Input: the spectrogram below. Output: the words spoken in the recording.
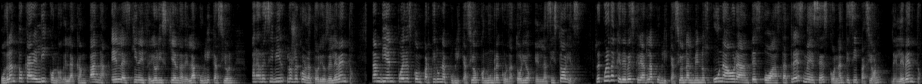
podrán tocar el icono de la campana en la esquina inferior izquierda de la publicación para recibir los recordatorios del evento. También puedes compartir una publicación con un recordatorio en las historias. Recuerda que debes crear la publicación al menos una hora antes o hasta tres meses con anticipación del evento.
